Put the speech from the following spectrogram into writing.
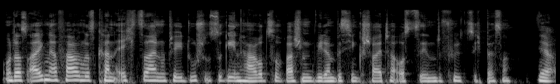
Und aus eigener Erfahrung, das kann echt sein, unter die Dusche zu gehen, Haare zu waschen, wieder ein bisschen gescheiter auszusehen, du fühlst dich besser. Ja.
